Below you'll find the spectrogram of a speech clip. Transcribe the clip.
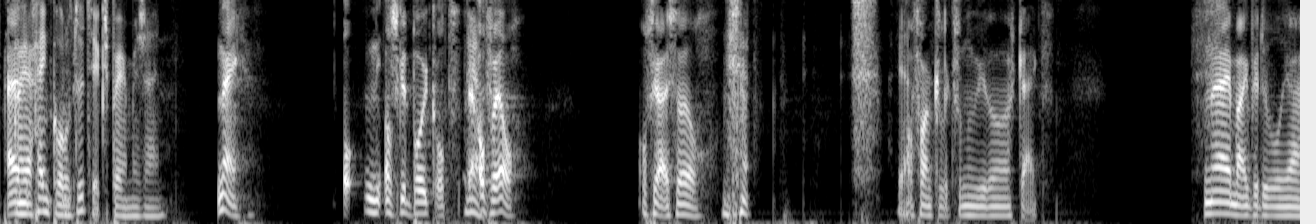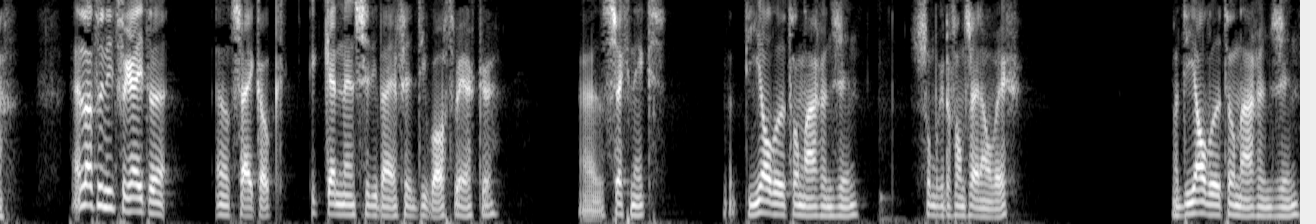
kan je geen Call of Duty expert meer zijn. Nee. O- als ik het boycott. Ja. Of wel. Of juist wel. Ja. Afhankelijk van hoe je er naar kijkt. Nee, maar ik bedoel, ja. En laten we niet vergeten, en dat zei ik ook. Ik ken mensen die bij Infinity Ward werken. Eh, dat zegt niks. Die hadden het al naar hun zin. Sommige daarvan zijn al weg. Maar die hadden het al naar hun zin.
